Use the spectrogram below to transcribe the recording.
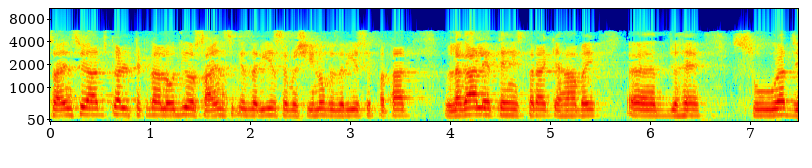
سائنس آج کل ٹیکنالوجی اور سائنس کے ذریعے سے مشینوں کے ذریعے سے پتہ لگا لیتے ہیں اس طرح کہ ہاں بھائی جو ہے، سورج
